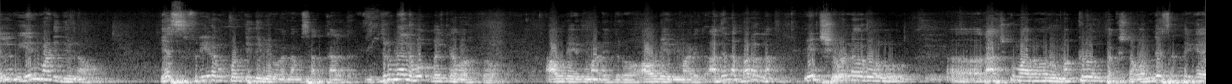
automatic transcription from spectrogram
ಎಲ್ಲಿ ಏನು ಮಾಡಿದ್ದೀವಿ ನಾವು? ಎಸ್ ಫ್ರೀಡಮ್ ಕೊಟ್ಟಿದ್ದೀವಿ ಇವಾಗ ನಮ್ಮ ಸರ್ಕಾರದ. ಇದ್ರ ಮೇಲೆ ಹೋಗ್ಬೇಕೇ ಹೊರತು. ಅವ್ರು ಏನು ಮಾಡಿದ್ರು, ಅವ್ರು ಏನು ಮಾಡಿದ್ರು, ಅದೆಲ್ಲ ಬರಲ್ಲ. ಏನು ಶಿವಣ್ಣವರು ರಾಜ್ಕುಮಾರ್ ಅವರು ಮಕ್ಕಳು ಅಂದ ತಕ್ಷಣ ಒಂದೇ ಸತಿಗೆ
